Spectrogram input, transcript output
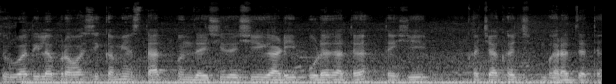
सुरुवातीला प्रवासी कमी असतात पण जशी जशी गाडी पुढं जातं तशी खचाखच भरत जातं.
